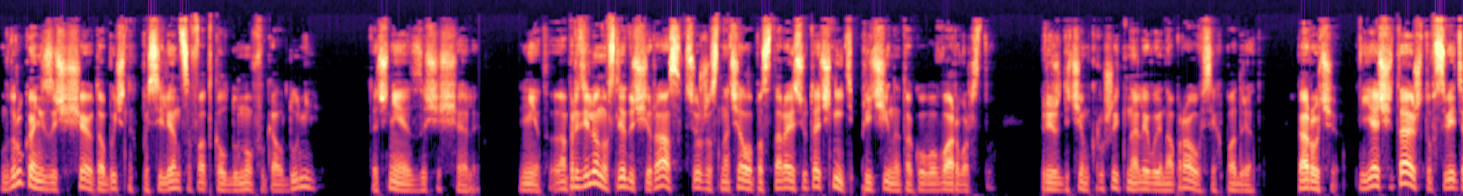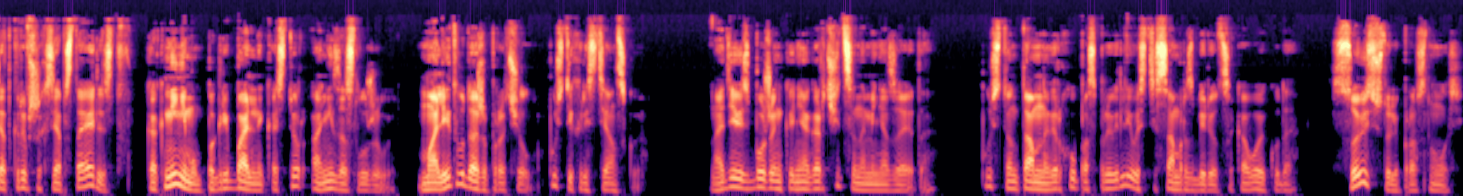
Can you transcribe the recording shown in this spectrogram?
Вдруг они защищают обычных поселенцев от колдунов и колдуней? Точнее, защищали. Нет, определенно в следующий раз все же сначала постараюсь уточнить причины такого варварства прежде чем крушить налево и направо всех подряд. Короче, я считаю, что в свете открывшихся обстоятельств, как минимум погребальный костер они заслуживают. Молитву даже прочел, пусть и христианскую. Надеюсь, Боженька не огорчится на меня за это. Пусть он там наверху по справедливости сам разберется, кого и куда. Совесть, что ли, проснулась?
